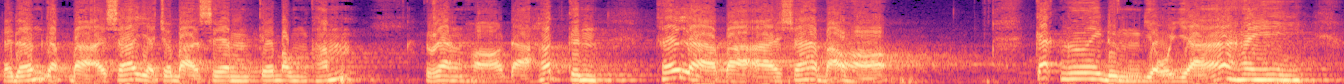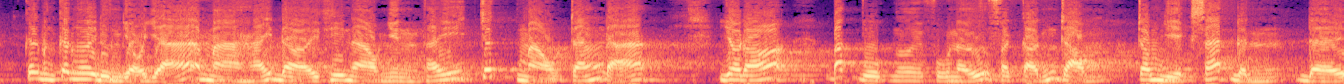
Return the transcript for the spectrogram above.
đã đến gặp bà Aisha và cho bà xem cái bông thấm rằng họ đã hết kinh. Thế là bà Aisha bảo họ, các ngươi đừng dội dã hay các các ngươi đừng dội dã mà hãy đợi khi nào nhìn thấy chất màu trắng đã. Do đó, bắt buộc người phụ nữ phải cẩn trọng trong việc xác định để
